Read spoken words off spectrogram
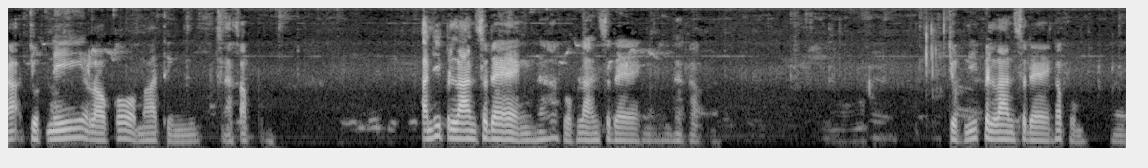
ณจุดนี้เราก็มาถึงนะครับ อันนี้เป็นลานแสดงนะครับผมลานแสดงนะครับ จุดนี้เป็นลานแสดงครับผมนี่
